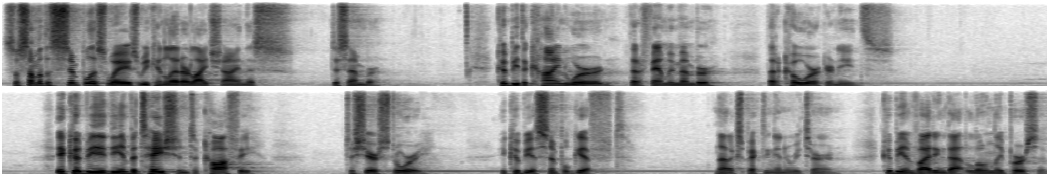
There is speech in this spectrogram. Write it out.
So, some of the simplest ways we can let our light shine this December could be the kind word that a family member, that a coworker needs. It could be the invitation to coffee to share story. It could be a simple gift, not expecting any return. It could be inviting that lonely person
